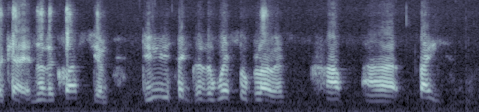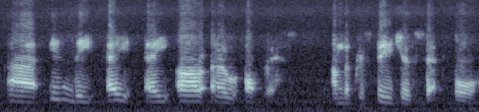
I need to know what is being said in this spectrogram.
Okay, another question. Do you think that the whistleblowers have uh, faith uh, in the AARO office and the procedures set forth?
